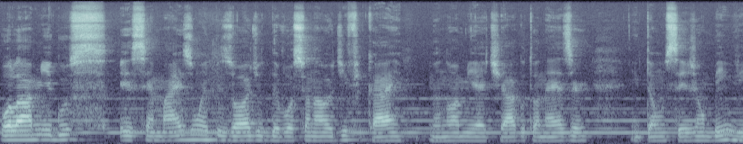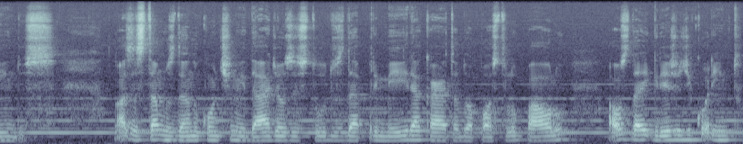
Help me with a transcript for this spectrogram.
Olá, amigos. Esse é mais um episódio do Devocional Edificai. Meu nome é Tiago Tonezer, então sejam bem-vindos. Nós estamos dando continuidade aos estudos da primeira carta do apóstolo Paulo aos da igreja de Corinto.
